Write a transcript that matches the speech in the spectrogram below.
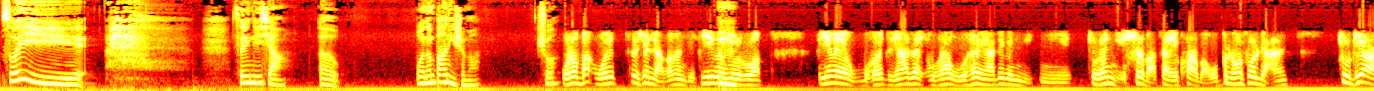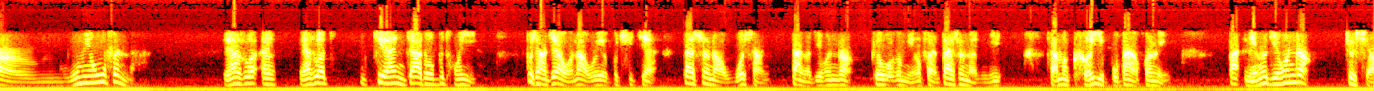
所以，所以你想，呃，我能帮你什么？说，我能帮我咨询两个问题，第一个就是说，因为我和人家在，我还我和人家这个女女，就说女士吧，在一块儿吧，我不能说俩人就这样无名无份的。人家说，哎，人家说，既然你家头不同意，不想见我，那我也不去见。但是呢，我想办个结婚证，给我个名分。但是呢，你咱们可以不办婚礼，办领个结婚证就行。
